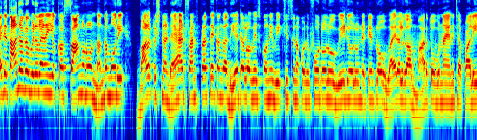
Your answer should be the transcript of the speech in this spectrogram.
అయితే తాజాగా విడుదలైన ఈ యొక్క సాంగ్ను నందమూరి బాలకృష్ణ డైహాట్ ఫ్యాన్స్ ప్రత్యేకంగా థియేటర్లో వేసుకొని వీక్షిస్తున్న కొన్ని ఫోటోలు వీడియోలు నెటింట్లో వైరల్గా మారుతూ ఉన్నాయని చెప్పాలి.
